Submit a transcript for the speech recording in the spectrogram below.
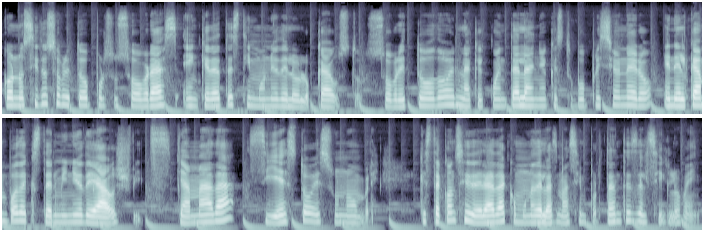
conocido sobre todo por sus obras en que da testimonio del holocausto, sobre todo en la que cuenta el año que estuvo prisionero en el campo de exterminio de Auschwitz, llamada Si esto es un hombre, que está considerada como una de las más importantes del siglo XX.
